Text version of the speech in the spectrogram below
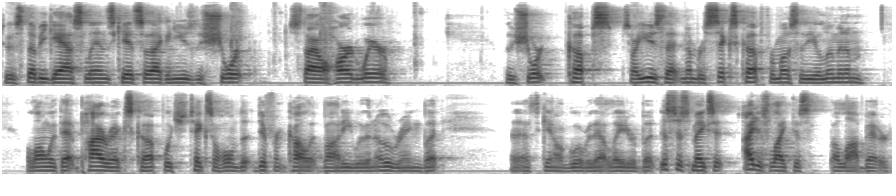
to a stubby gas lens kit so that I can use the short style hardware. The short cups. So I use that number 6 cup for most of the aluminum along with that Pyrex cup which takes a whole different collet body with an O-ring but uh, that's again, I'll go over that later, but this just makes it, I just like this a lot better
